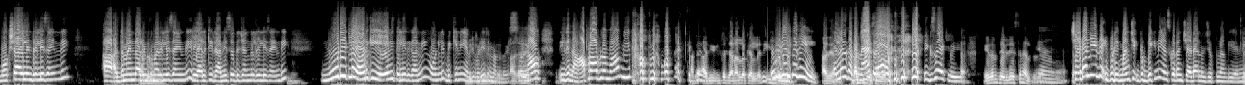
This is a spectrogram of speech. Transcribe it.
మోక్ష ఐలాండ్ రిలీజ్ అయింది అర్థమైంది అరుణ్ కుమార్. రిలీజ్ అయింది రియాలిటీ రాణి సోద జంగల్ రిలీజ్ అయింది. మూడిట్లో ఎవరికి ఏమి తెలియదు కానీ only bikini everybody Bikini, remember so అదే. నా ఇది నా ప్రాబ్లమా? మీ ప్రాబ్లమా? అది ఇంకా జనాల్లోకి వెళ్ళలేదు వెళ్ళింది. కదా మ్యాటర్. ఎగ్జాక్ట్లీ ఏదైనా చెడు చేస్తేనే వెళ్తుంది. చెడని ఇప్పుడు ఈ మంచి ఇప్పుడు బికినీ వేసుకోవడం చెడ నువ్వు చెప్పు నాకు ఇవన్నీ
